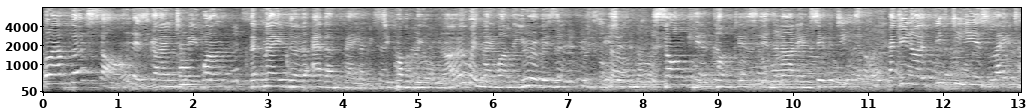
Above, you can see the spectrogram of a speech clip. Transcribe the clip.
Well, our first song is going to be one that made the ABBA famous. You probably all know when they won the Eurovision, Song Contest in the 1970s. And you know, 50 years later,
